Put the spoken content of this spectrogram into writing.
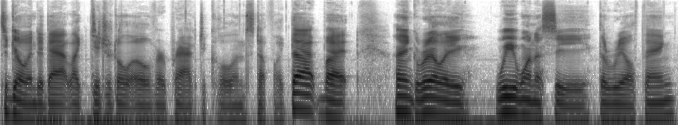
to go into that like digital over practical and stuff like that but i think really we want to see the real thing.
